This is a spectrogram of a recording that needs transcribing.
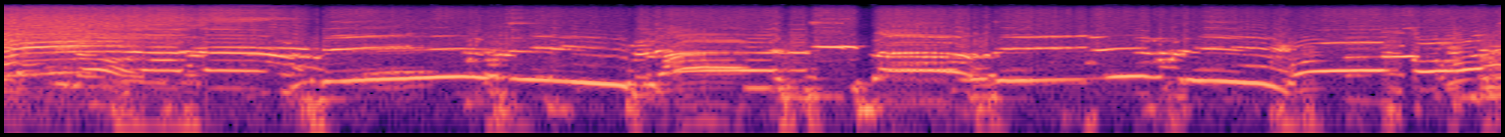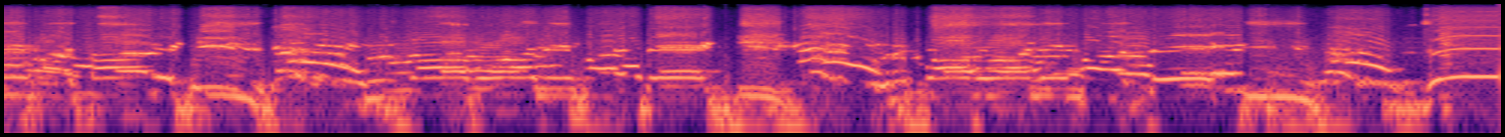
श्रीराम भवानी माता की दुर्गा भवानी माते की कृपा भवानी माते की जय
